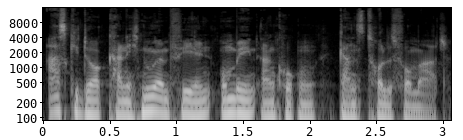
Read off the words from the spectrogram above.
ASCII-Doc kann ich nur empfehlen, unbedingt angucken, ganz tolles Format.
